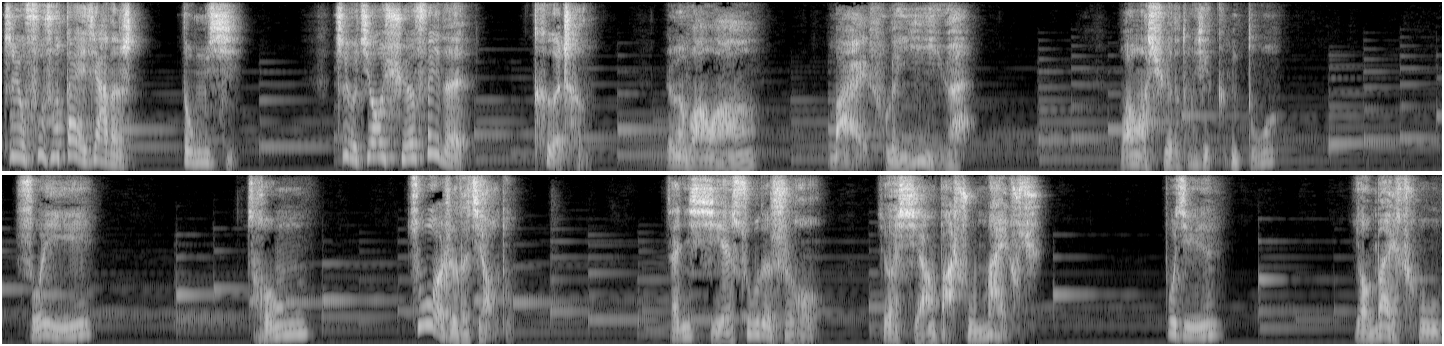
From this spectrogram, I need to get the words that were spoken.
只有付出代价的东西，只有交学费的课程。人们往往买出了意愿，往往学的东西更多，所以从作者的角度，在你写书的时候，就要想把书卖出去，不仅要卖出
